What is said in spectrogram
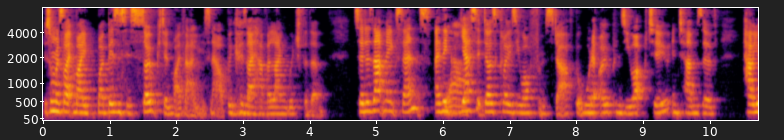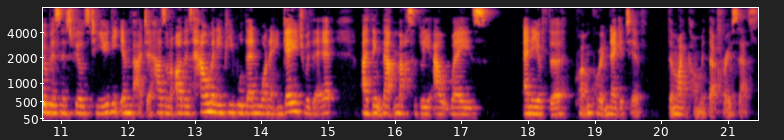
it's almost like my my business is soaked in my values now because I have a language for them. So does that make sense? I think yeah. yes, it does close you off from stuff, but what it opens you up to in terms of how your business feels to you, the impact it has on others, how many people then want to engage with it, I think that massively outweighs any of the quote unquote negative that might come with that process.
